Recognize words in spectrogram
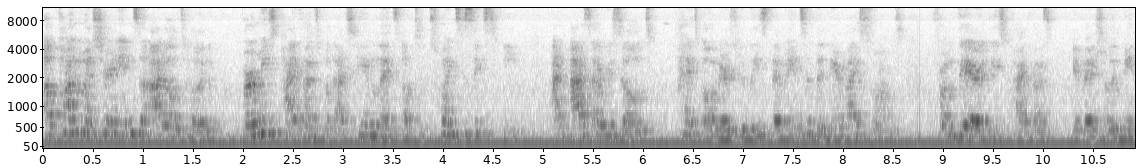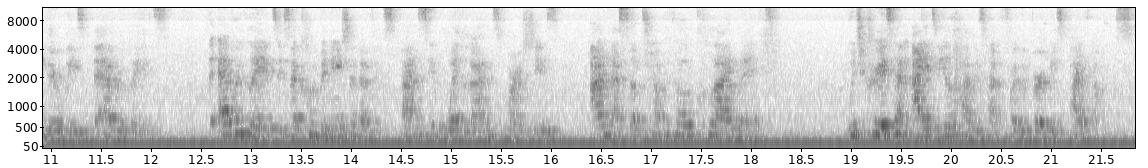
Upon maturing into adulthood, Burmese pythons would attain lengths up to 26 feet, and as a result, pet owners released them into the nearby swamps. From there, these pythons eventually made their way to the Everglades. The Everglades is a combination of expansive wetlands, marshes, and a subtropical climate, which creates an ideal habitat for the Burmese pythons.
